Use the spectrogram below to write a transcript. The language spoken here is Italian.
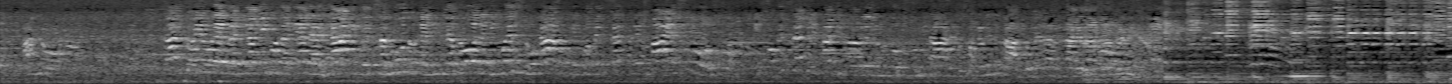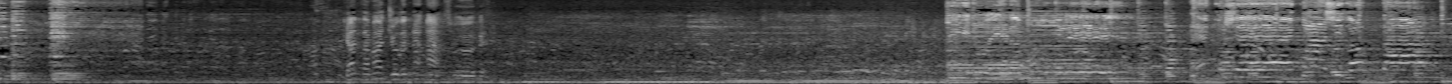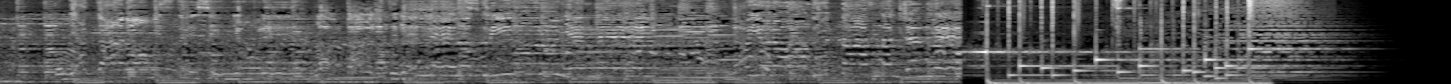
Canta maggio del... Ah, l'amore, ecco c'è qua Cicotta, con Biattano queste signore, belle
